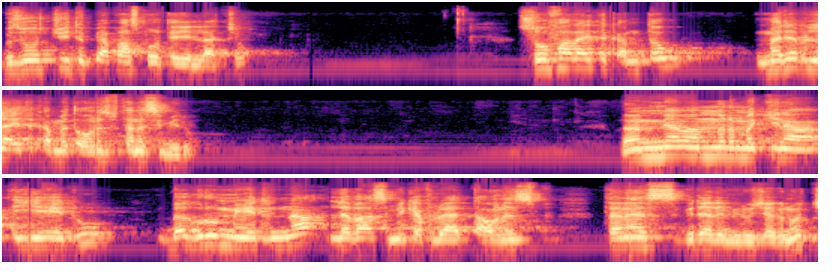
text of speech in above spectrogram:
ብዙዎቹ የኢትዮጵያ ፓስፖርት የሌላቸው ሶፋ ላይ ተቀምጠው መደብ ላይ የተቀመጠውን ህዝብ ተነስ የሚሉ በሚያማምር መኪና እየሄዱ በእግሩ የሚሄድና ለባስ የሚከፍለው ያጣውን ህዝብ ተነስ ግደል የሚሉ ጀግኖች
